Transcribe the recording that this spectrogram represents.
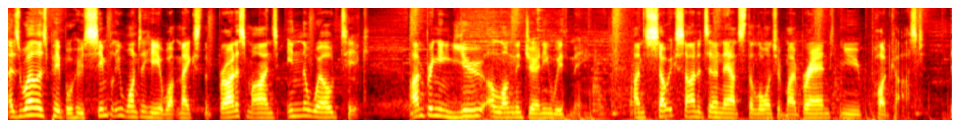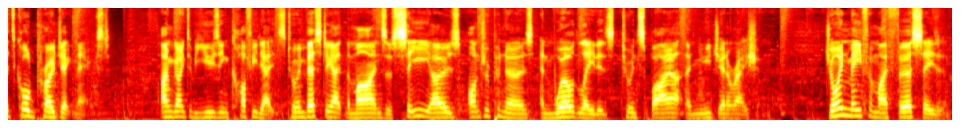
as well as people who simply want to hear what makes the brightest minds in the world tick, I'm bringing you along the journey with me. I'm so excited to announce the launch of my brand new podcast. It's called Project Next. I'm going to be using coffee dates to investigate the minds of CEOs, entrepreneurs, and world leaders to inspire a new generation. Join me for my first season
